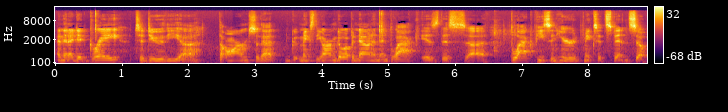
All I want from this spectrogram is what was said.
and then I did gray to do the uh, the arm, so that makes the arm go up and down, and then black is this uh, black piece in here, it makes it spin. So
